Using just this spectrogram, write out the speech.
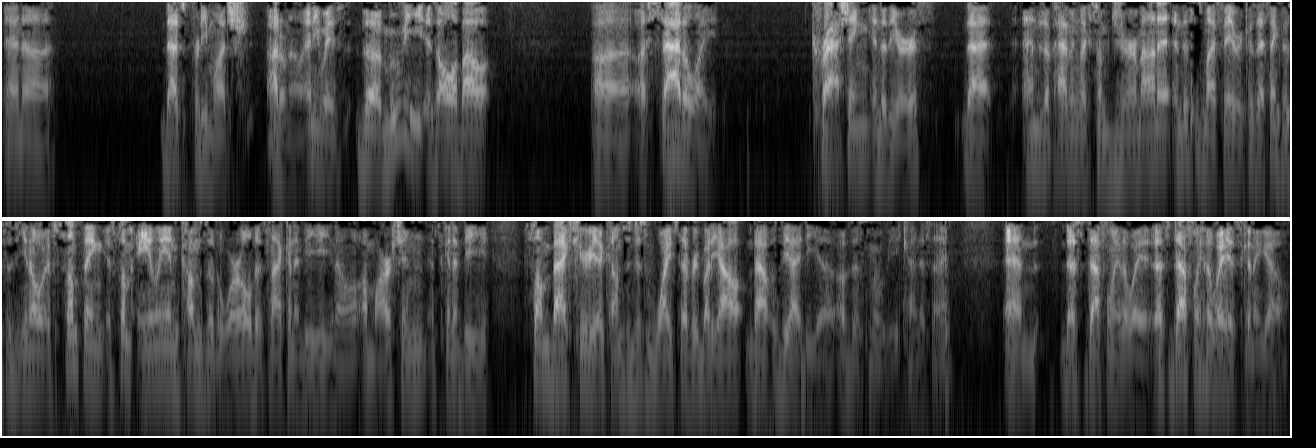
And, uh, that's pretty much I don't know. Anyways, the movie is all about uh, a satellite crashing into the Earth that ended up having like some germ on it. And this is my favorite because I think this is you know if something if some alien comes to the world, it's not going to be you know a Martian. It's going to be some bacteria comes and just wipes everybody out. That was the idea of this movie kind of thing. And that's definitely the way. That's definitely the way it's going to go.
